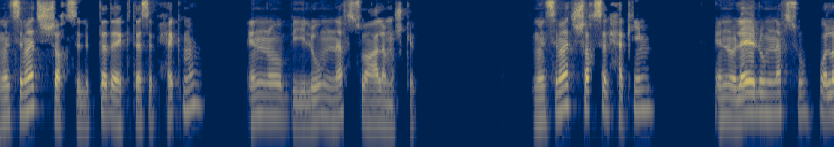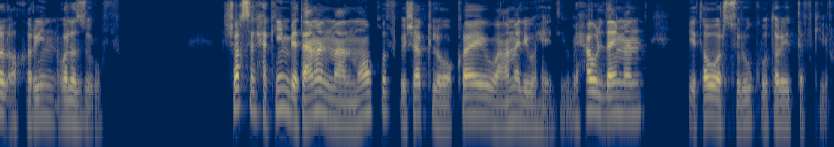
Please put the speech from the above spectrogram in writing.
ومن سمات الشخص اللي ابتدى يكتسب حكمة إنه بيلوم نفسه على مشكلته ومن سمات الشخص الحكيم إنه لا يلوم نفسه ولا الآخرين ولا الظروف. الشخص الحكيم بيتعامل مع الموقف بشكل واقعي وعملي وهادي وبيحاول دايما يطور سلوكه وطريقة تفكيره.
